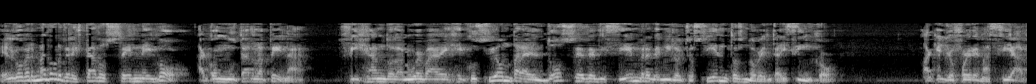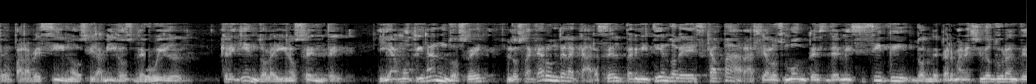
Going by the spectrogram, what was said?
el gobernador del estado se negó a conmutar la pena, fijando la nueva ejecución para el 12 de diciembre de 1895. Aquello fue demasiado para vecinos y amigos de Will, creyéndole inocente, y amotinándose, lo sacaron de la cárcel permitiéndole escapar hacia los montes de Mississippi, donde permaneció durante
